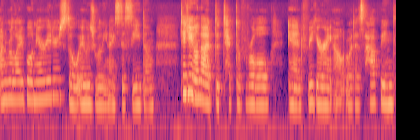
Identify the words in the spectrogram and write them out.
unreliable narrators so it was really nice to see them taking on that detective role and figuring out what has happened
